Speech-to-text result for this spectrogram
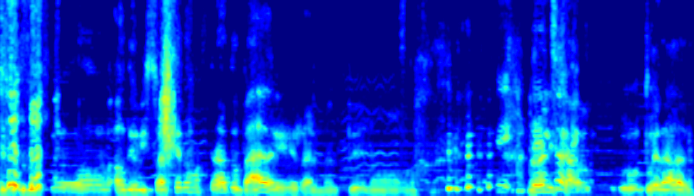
de producto audiovisual que te mostraba tu padre, realmente. No, no Sí, he de hecho, tu, tu edad.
